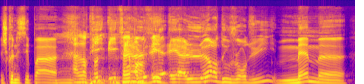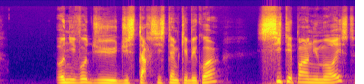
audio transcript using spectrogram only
je connaissais pas Alors, puis, et, à, l'heure d'aujourd'hui, même euh, au niveau du, du star system québécois, si t'es pas un humoriste,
